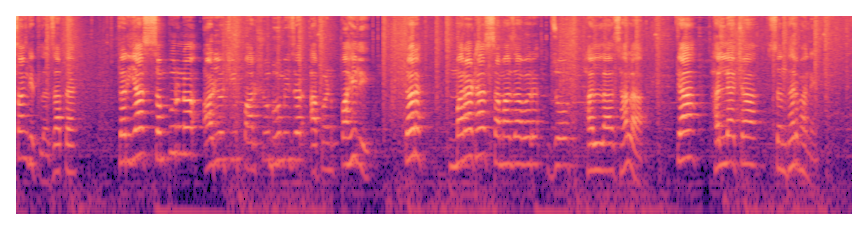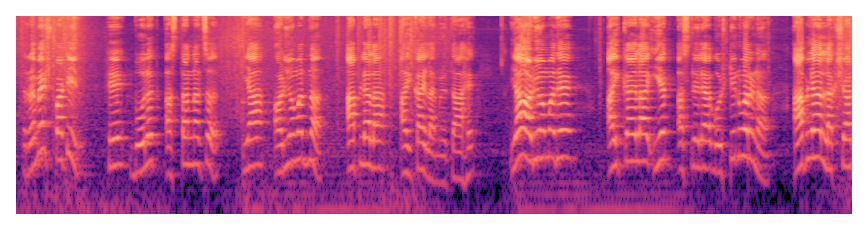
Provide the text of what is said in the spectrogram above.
सांगितलं जात आहे. तर या संपूर्ण ऑडिओची पार्श्वभूमी जर आपण पाहिली तर मराठा समाजावर जो हल्ला झाला त्या हल्ल्याच्या संदर्भाने रमेश पाटील हे बोलत असतानाचं या ऑडिओमधनं आपल्याला ऐकायला मिळतं आहे. या ऑडिओमध्ये ऐकायला येत असलेल्या गोष्टींवरनं आपल्या लक्षात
